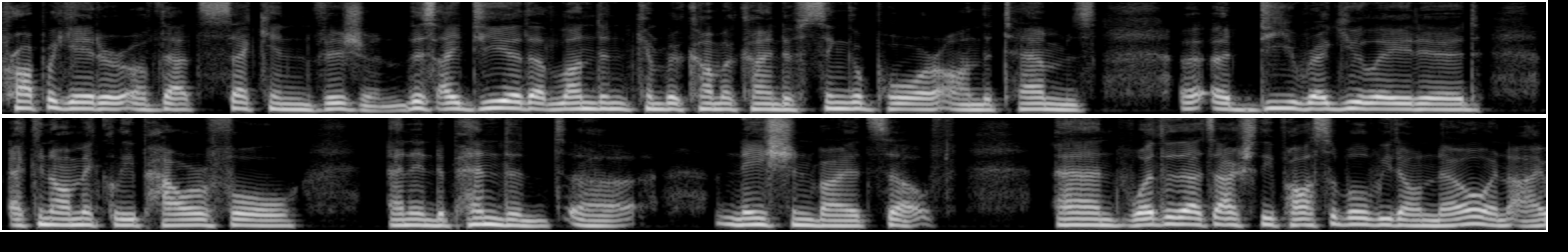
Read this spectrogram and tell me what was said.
propagator of that second vision. This idea that London can become a kind of Singapore on the Thames, a, a deregulated, economically powerful, and independent uh, nation by itself. And whether that's actually possible, we don't know. And I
